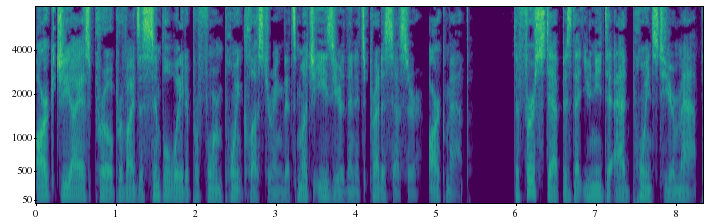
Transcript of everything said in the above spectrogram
ArcGIS Pro provides a simple way to perform point clustering that's much easier than its predecessor, ArcMap. The first step is that you need to add points to your map.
